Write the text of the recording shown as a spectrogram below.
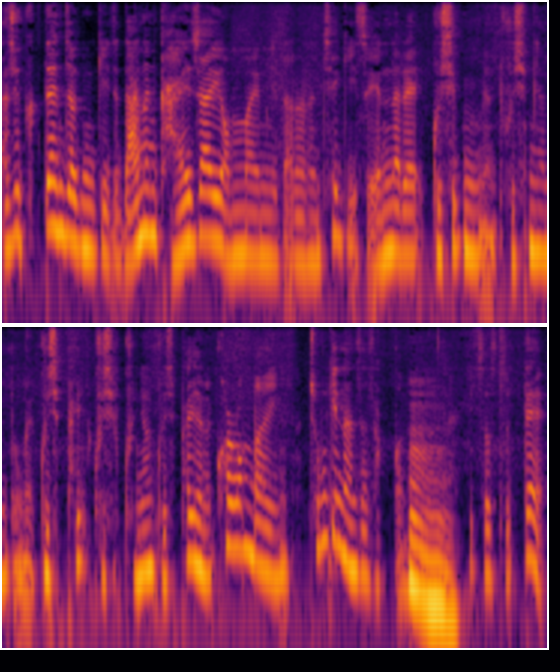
아주 극단적인 게 이제 나는 가해자의 엄마입니다라는 책이 있어요. 옛날에 90년 90년도인가 98 99년 98년에 컬럼바인 총기 난사 사건 음. 있었을 때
